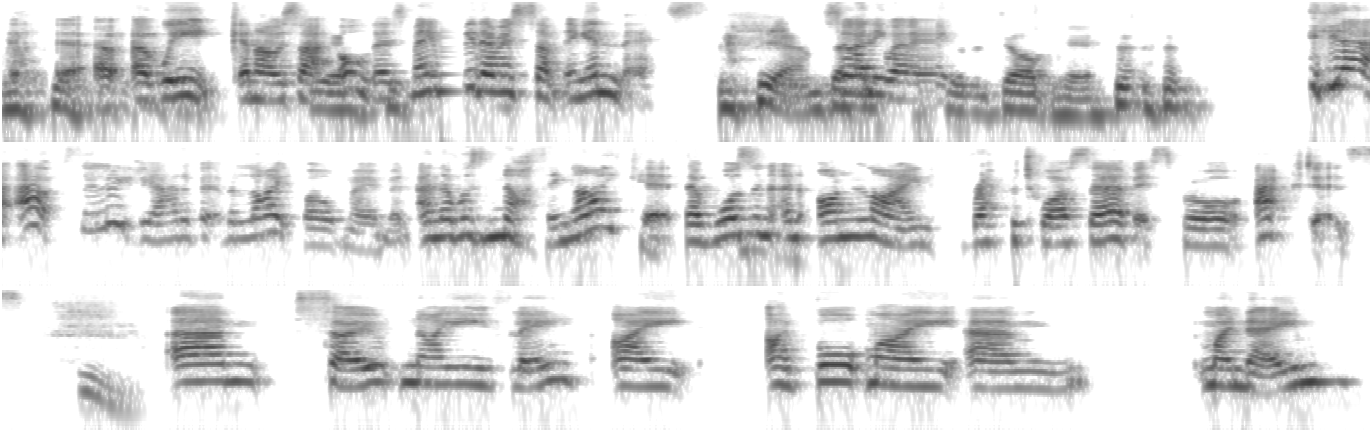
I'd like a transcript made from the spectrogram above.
a, a, week. And I was like, yeah. oh, there's maybe there is something in this. Yeah. so anyway, a job here. yeah, absolutely. I had a bit of a light bulb moment, and there was nothing like it. There wasn't an online repertoire service for actors. Hmm. Um, so naively, I I bought my um, my name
